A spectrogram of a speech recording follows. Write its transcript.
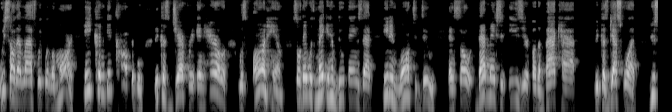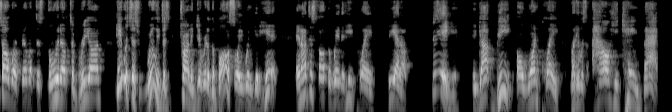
We saw that last week with Lamar. He couldn't get comfortable because Jeffery and Harold was on him. So they was making him do things that he didn't want to do. And so that makes it easier for the back half because guess what? You saw where Philip just threw it up to Breon. He was just really just trying to get rid of the ball so he wouldn't get hit. And I just thought the way that he played, he had a big, he got beat on one play, but it was how he came back.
